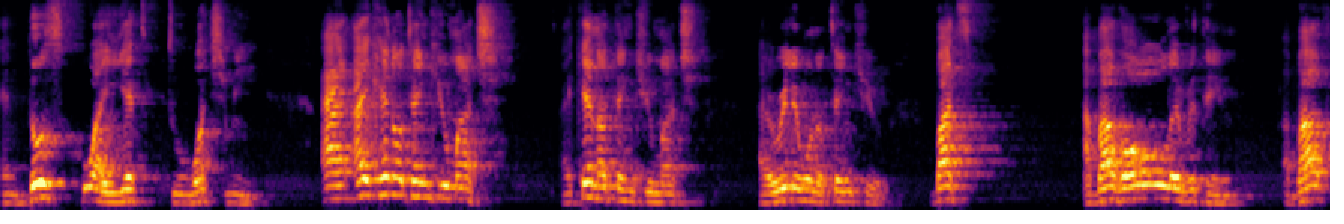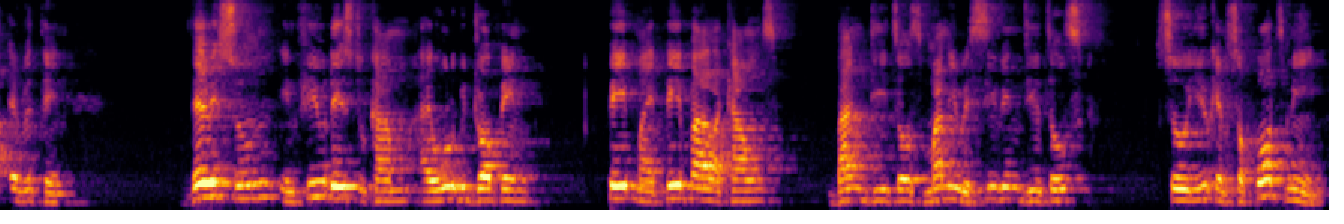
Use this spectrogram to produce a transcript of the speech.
and those who are yet to watch me. I, I cannot thank you much. I cannot thank you much. I really want to thank you. But above all everything, above everything, very soon, in few days to come, I will be dropping pay, my PayPal accounts, bank details, money receiving details, so you can support me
